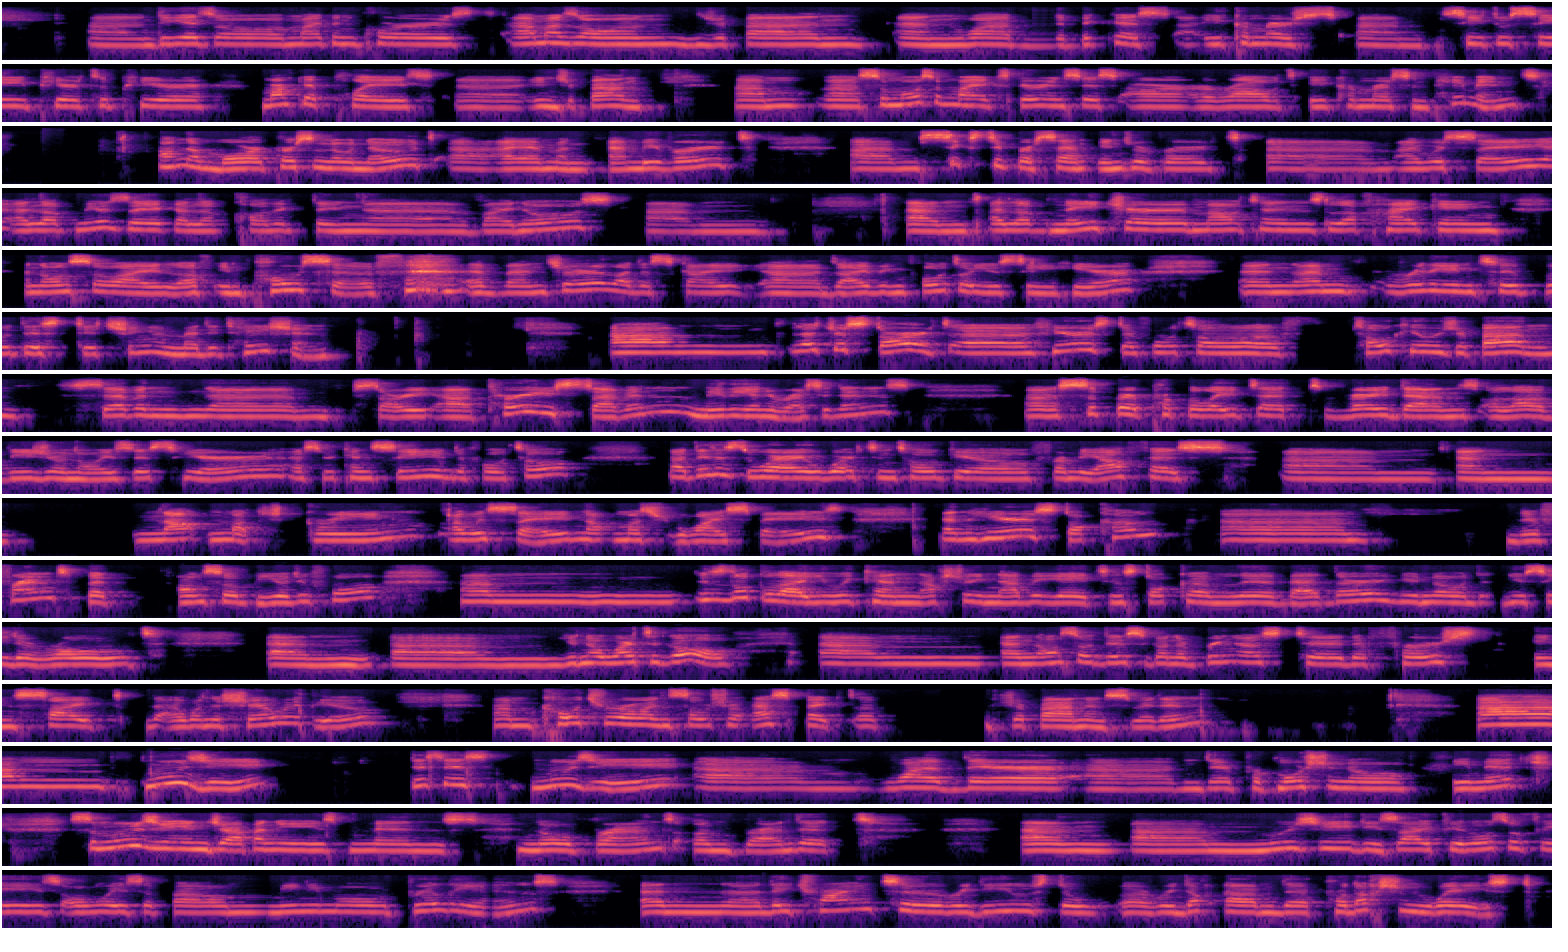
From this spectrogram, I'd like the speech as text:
uh, Diesel, Michael Kors, Amazon, Japan, and of the biggest uh, e-commerce um, C2C peer-to-peer marketplace uh, in Japan. Um, uh, so most of my experiences are around e-commerce and payment. On a more personal note, uh, I am an ambivert. Um, 60% introvert, um, I would say. I love music. I love collecting uh, vinyls. And I love nature, mountains, love hiking, and also I love impulsive adventure like the sky uh, diving photo you see here. And I'm really into Buddhist teaching and meditation. Um, let's just start. Uh, here's the photo of Tokyo, Japan. Seven, um, sorry, uh, 37 million residents. Uh, super populated, very dense, a lot of visual noises here, as you can see in the photo. Uh, this is where I worked in Tokyo from the office um, and not much green, I would say, not much white space. And here is Stockholm, um, different, but also beautiful. Um, this look like we can actually navigate in Stockholm a little better. You know, you see the road and um, you know where to go. Um, and also this is gonna bring us to the first insight that I want to share with you um, cultural and social aspect of Japan and Sweden. Um, Muji, this is Muji, um, one of their um, their promotional image. So Muji in Japanese means no brand, unbranded. And um, Muji design philosophy is always about minimal brilliance, and uh, they trying to reduce the uh, redu- um, the production waste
